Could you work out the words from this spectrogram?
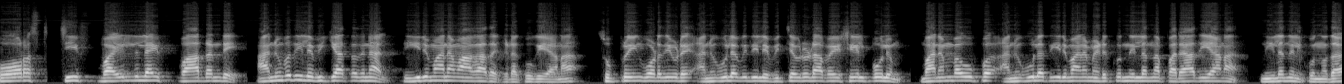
ഫോറസ്റ്റ് ചീഫ് വൈൽഡ് ലൈഫ് വാർഡന്റെ അനുമതി ലഭിക്കാത്തതിനാൽ തീരുമാനമാകാതെ കിടക്കുകയാണ്. സുപ്രീം കോടതിയുടെ അനുകൂല വിധി ലഭിച്ചവരുടെ അപേക്ഷയിൽ പോലും വനം വകുപ്പ് അനുകൂല തീരുമാനം എടുക്കുന്നില്ലെന്ന പരാതിയാണ് നിലനിൽക്കുന്നത്.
